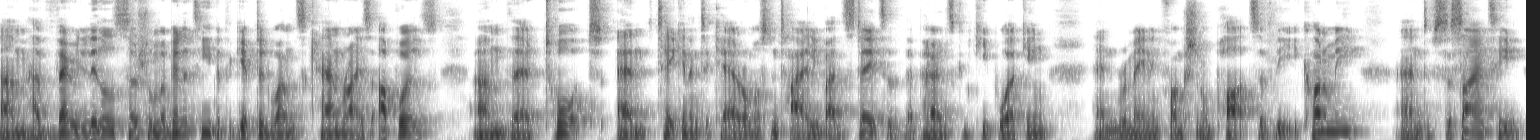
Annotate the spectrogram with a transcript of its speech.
um, have very little social mobility, but the gifted ones can rise upwards. Um, they're taught and taken into care almost entirely by the state so that their parents can keep working and remaining functional parts of the economy and of society.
